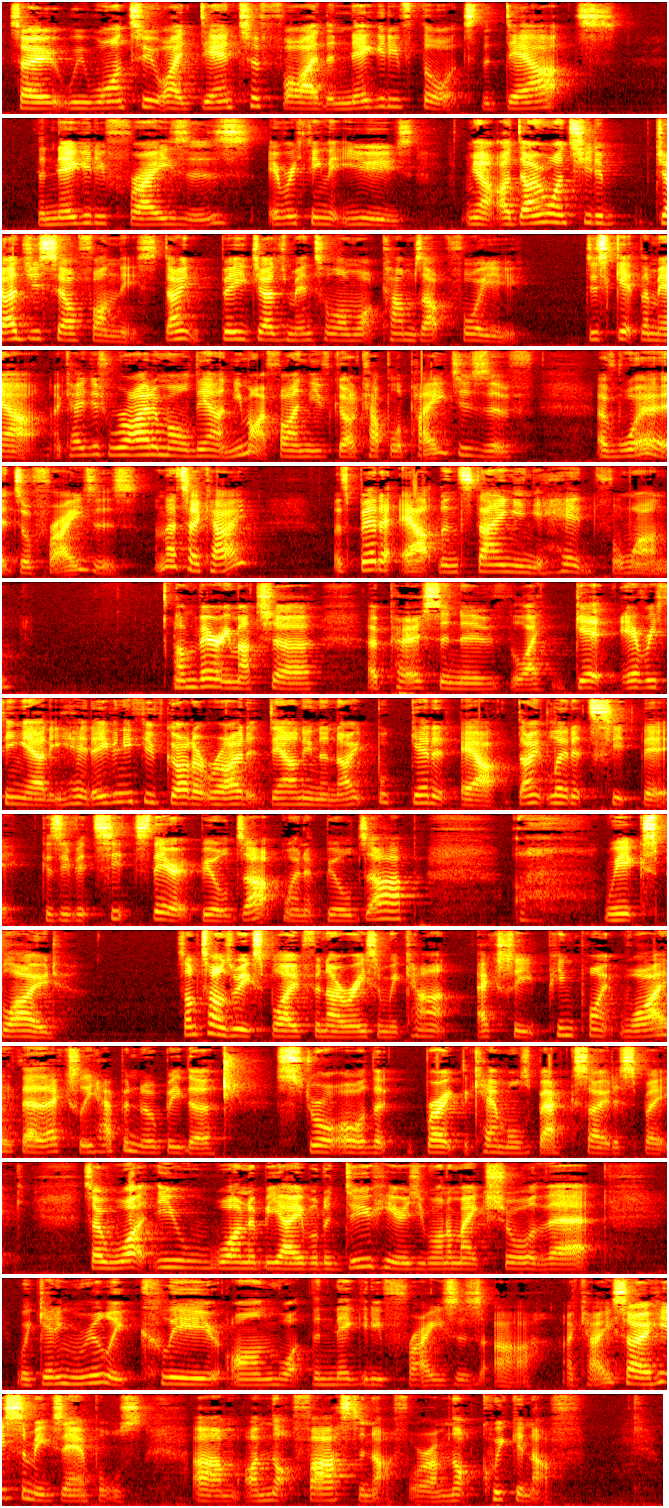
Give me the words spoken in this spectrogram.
So we want to identify the negative thoughts, the doubts, the negative phrases, everything that you use. Now, I don't want you to judge yourself on this. Don't be judgmental on what comes up for you just get them out, okay? Just write them all down. You might find you've got a couple of pages of of words or phrases, and that's okay. It's better out than staying in your head for one. I'm very much a a person of like get everything out of your head. Even if you've got it, write it down in a notebook, get it out. Don't let it sit there because if it sits there, it builds up. When it builds up, oh, we explode. Sometimes we explode for no reason. We can't actually pinpoint why that actually happened. It'll be the straw that broke the camel's back, so to speak. So, what you want to be able to do here is you want to make sure that we're getting really clear on what the negative phrases are. Okay, so here's some examples um, I'm not fast enough, or I'm not quick enough.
